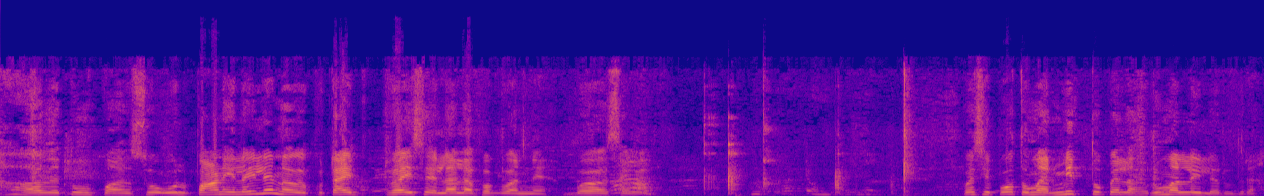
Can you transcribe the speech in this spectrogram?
હા હવે તું ઓલું પાણી લઈ લે ને હવે ટાઈટ ડ્રાય છે લાલા ભગવાનને. બસ હવે. પછી પોતું મારે મીત તું પેલા રૂમાલ લઈ લે રુદ્રા.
